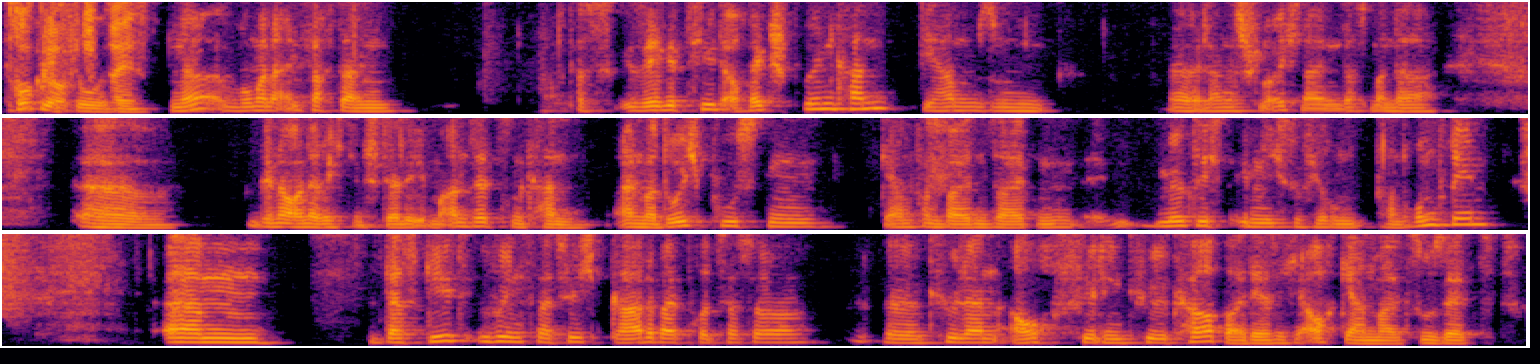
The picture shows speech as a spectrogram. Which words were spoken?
Druckluftdosen, ne, wo man einfach dann das sehr gezielt auch wegsprühen kann. Die haben so ein äh, langes Schläuchlein, dass man da äh, genau an der richtigen Stelle eben ansetzen kann. Einmal durchpusten, gern von beiden Seiten, möglichst eben nicht so viel rum, dran rumdrehen. Ähm, das gilt übrigens natürlich gerade bei Prozessorkühlern auch für den Kühlkörper, der sich auch gern mal zusetzt.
